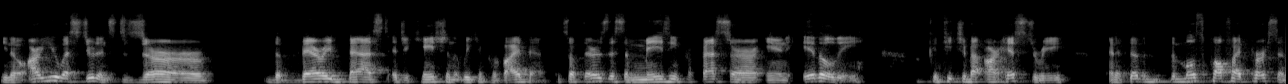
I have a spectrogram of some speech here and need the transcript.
You know, our US students deserve the very best education that we can provide them. And so if there's this amazing professor in Italy who can teach about art history, and if they're the, the most qualified person,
